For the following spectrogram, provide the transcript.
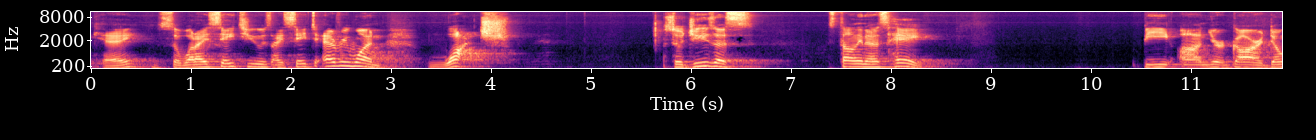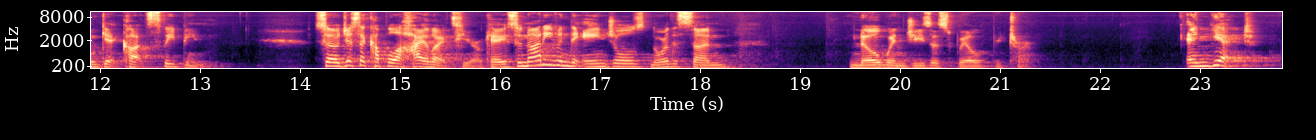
Okay? So what I say to you is I say to everyone, watch. So Jesus is telling us, hey, be on your guard. Don't get caught sleeping. So, just a couple of highlights here, okay? So, not even the angels nor the Son know when Jesus will return. And yet,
